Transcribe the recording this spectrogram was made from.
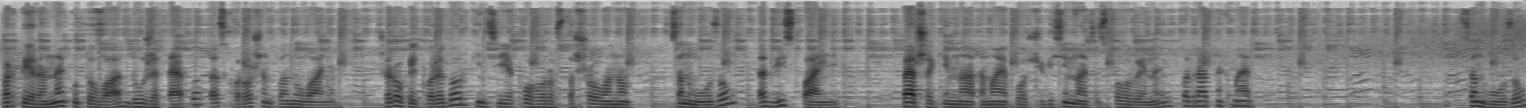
Квартира не кутова, дуже тепла та з хорошим плануванням. Широкий коридор, в кінці якого розташовано санвузол та дві спальні. Перша кімната має площу 18,5 квадратних метрів, санвузол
